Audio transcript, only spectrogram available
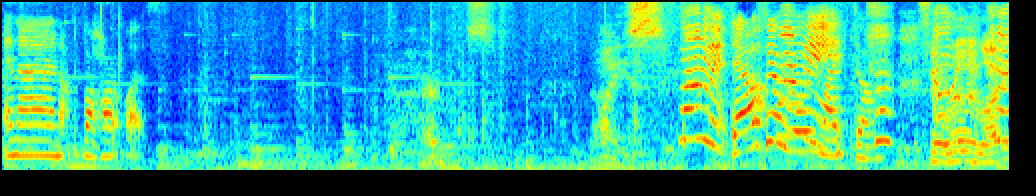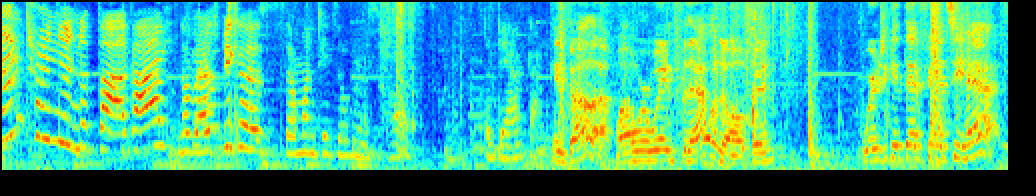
and then the Heartless. The heartless. Nice. Mommy. They all feel really light though. You feel really light? Can I turn in the bad guy? No, that's because someone takes over his heart. The bad guy. Hey, Bella, while we're waiting for that one to open, where'd you get that fancy hat?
